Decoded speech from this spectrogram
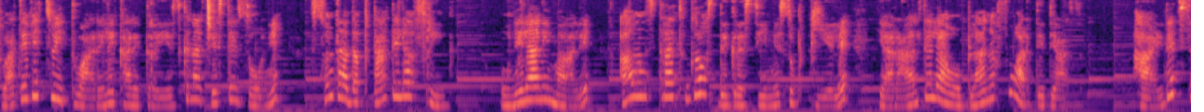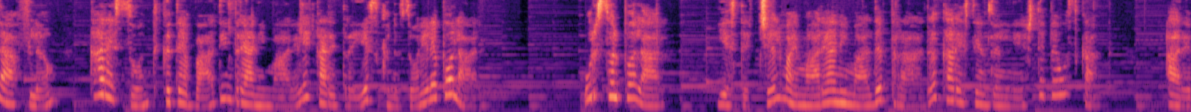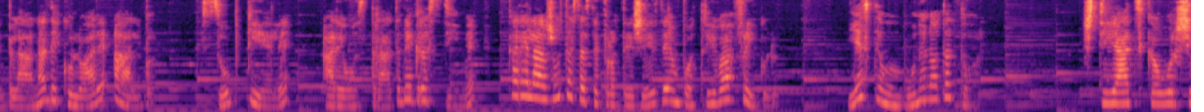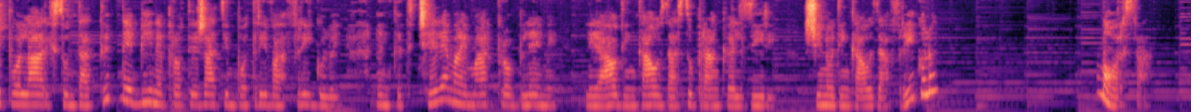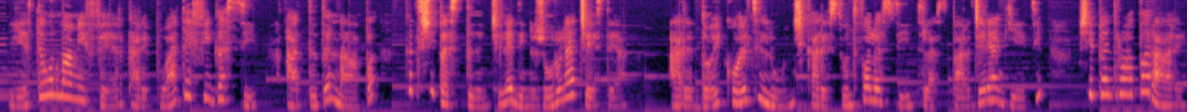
Toate viețuitoarele care trăiesc în aceste zone sunt adaptate la frig. Unele animale au un strat gros de grăsime sub piele, iar altele au o blană foarte deasă. Haideți să aflăm care sunt câteva dintre animalele care trăiesc în zonele polare. Ursul polar este cel mai mare animal de pradă care se întâlnește pe uscat. Are blana de culoare albă. Sub piele are un strat de grăsime care îl ajută să se protejeze împotriva frigului. Este un bun înotător. Știați că urșii polari sunt atât de bine protejați împotriva frigului, încât cele mai mari probleme le au din cauza supraîncălzirii și nu din cauza frigului? Morsa este un mamifer care poate fi găsit atât în apă cât și pe stâncile din jurul acesteia. Are doi colți lungi care sunt folosiți la spargerea gheții și pentru apărare.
